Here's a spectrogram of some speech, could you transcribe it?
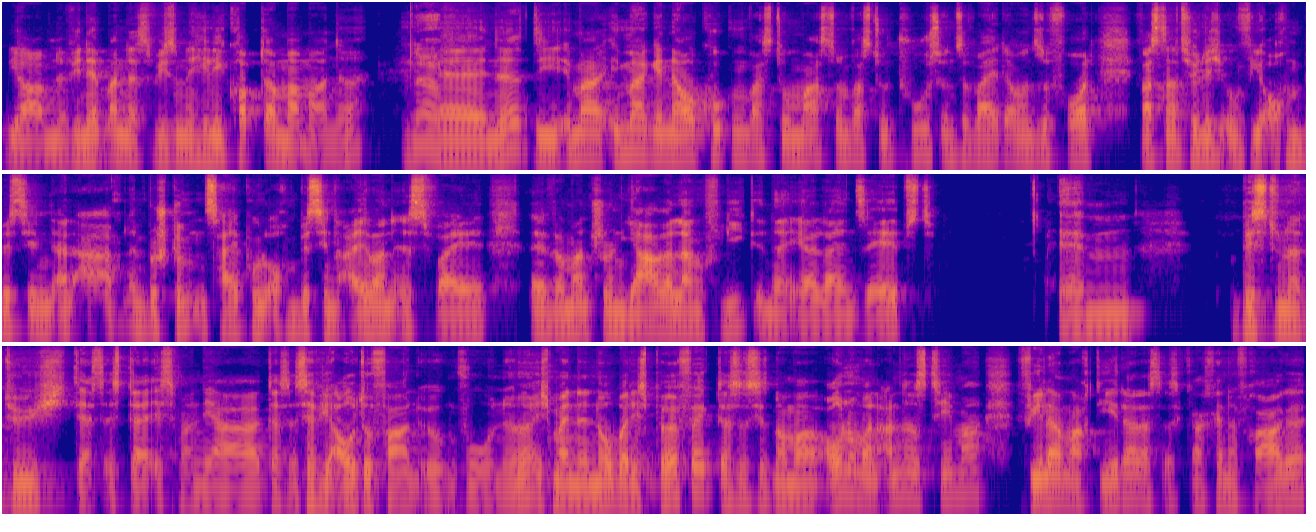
ja, ne, wie nennt man das, wie so eine Helikoptermama, ne? Ja. äh, ne, die immer, immer genau gucken, was du machst und was du tust und so weiter und so fort, was natürlich irgendwie auch ein bisschen, an, ab einem bestimmten Zeitpunkt auch ein bisschen albern ist, weil äh, wenn man schon jahrelang fliegt in der Airline selbst, ähm, bist du natürlich, das ist, da ist man ja, das ist ja wie Autofahren irgendwo, ne? Ich meine, nobody's perfect, das ist jetzt nochmal, auch nochmal ein anderes Thema. Fehler macht jeder, das ist gar keine Frage.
